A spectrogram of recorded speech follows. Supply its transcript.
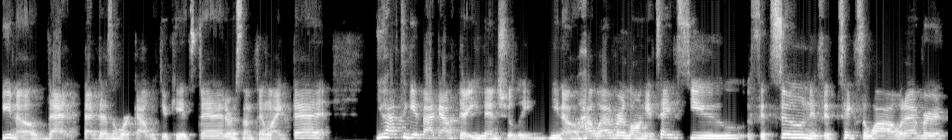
you know, that that doesn't work out with your kid's dad or something like that, you have to get back out there eventually. You know, however long it takes you, if it's soon, if it takes a while, whatever,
